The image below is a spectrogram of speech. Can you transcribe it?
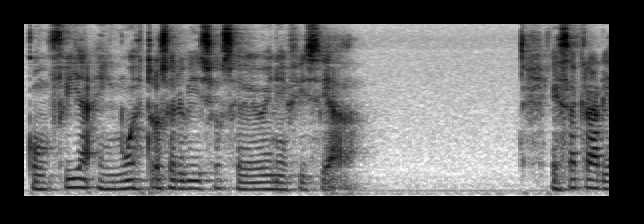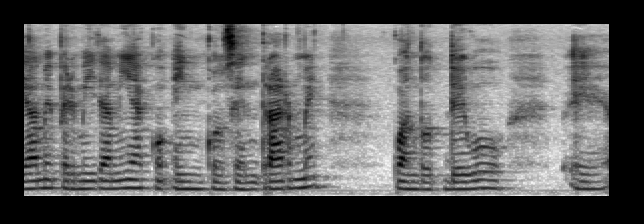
confía en nuestro servicio se ve beneficiada. Esa claridad me permite a mí en concentrarme cuando debo eh,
